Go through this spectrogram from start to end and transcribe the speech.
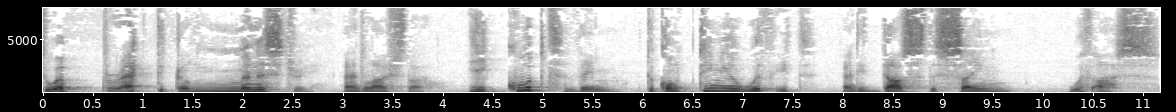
to a practical ministry and lifestyle. He equipped them to continue with it and he does the same with us.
